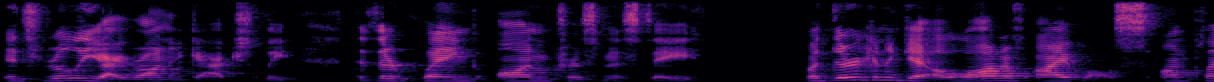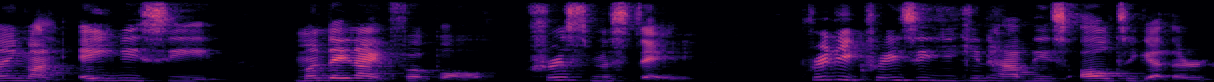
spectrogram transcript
It's really ironic actually that they're playing on Christmas Day, but they're gonna get a lot of eyeballs on playing on ABC Monday Night Football Christmas Day. Pretty crazy you can have these all together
